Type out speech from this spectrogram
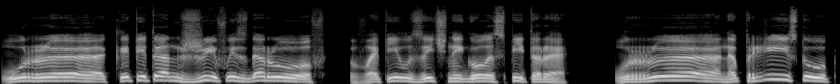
«Ура! Капитан жив и здоров!» — вопил зычный голос Питера. «Ура! На приступ!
